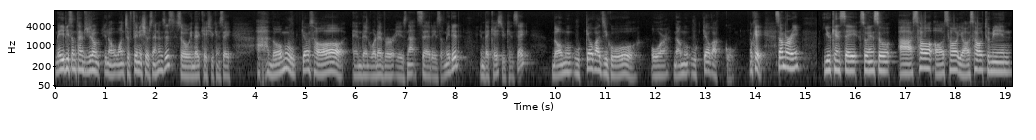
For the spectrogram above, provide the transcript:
maybe sometimes you don't you know, want to finish your sentences. So in that case, you can say, 아, 너무 웃겨서, and then whatever is not said is omitted. In that case, you can say, 너무 웃겨가지고, or 너무 웃겨갖고. Okay, summary. You can say so and so, 아, 서, 어서, 여서 to mean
